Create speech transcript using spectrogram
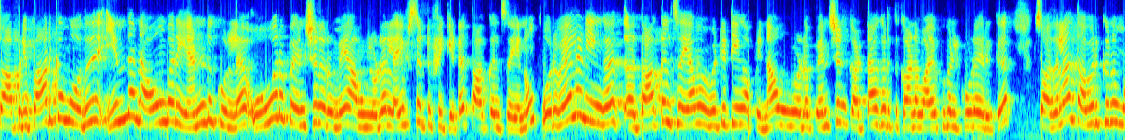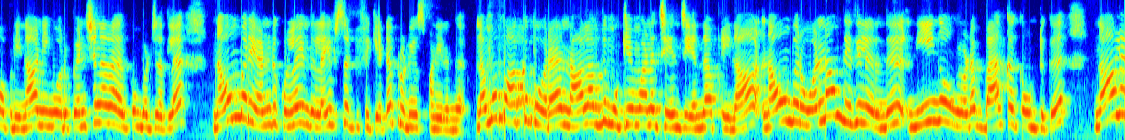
ஸோ அப்படி பார்க்கும்போது இந்த நவம்பர் எண்டுக்குள்ள ஒவ்வொரு பென்ஷனருமே அவங்களோட லைஃப் சர்டிபிகேட்டை தாக்கல் செய்யணும். ஒருவேளை நீங்க தாக்கல் செய்யாம விட்டுட்டீங்க அப்படின்னா உங்களோட பென்ஷன் கட் ஆகிறதுக்கான வாய்ப்புகள் கூட இருக்கு. ஸோ அதெல்லாம் தவிர்க்கணும் அப்படின்னா நீங்க ஒரு பென்ஷனரா இருக்கும் பட்சத்துல நவம்பர் எண்டுக்குள்ள இந்த லைஃப் சர்டிபிகேட்டை ப்ரொடியூஸ் பண்ணிருங்க. நம்ம பார்க்க போற நாலாவது முக்கியமான சேஞ்ச் என்ன அப்படின்னா நவம்பர் ஒன்னாம் தேதியில இருந்து நீங்க உங்களோட பேங்க் அக்கௌண்ட்டுக்கு நாலு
